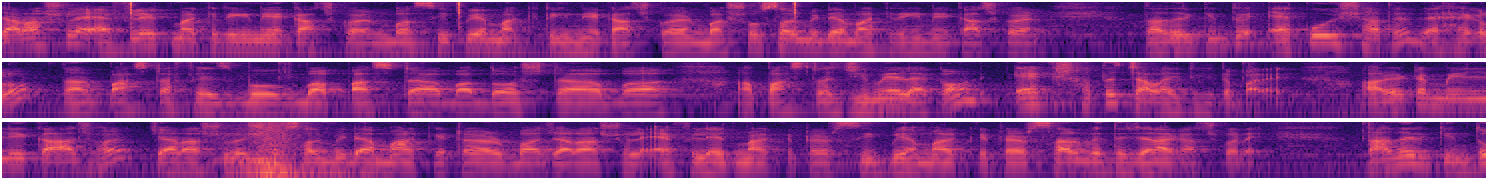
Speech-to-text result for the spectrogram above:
যারা আসলে অ্যাফিলিয়েট মার্কেটিং নিয়ে কাজ করেন বা সিপিএম মার্কেটিং নিয়ে কাজ করেন বা সোশ্যাল মিডিয়া মার্কেটিং নিয়ে কাজ করেন, তাদের কিন্তু একই সাথে দেখা গেল তার পাঁচটা ফেসবুক বা পাঁচটা বা দশটা বা পাঁচটা জিমেল অ্যাকাউন্ট একসাথে চালাইতে হতে পারে। আর এটা মেনলি কাজ হয় যারা আসলে সোশ্যাল মিডিয়া মার্কেটার বা যারা আসলে অ্যাফিলিয়েট মার্কেটার সিপিএম মার্কেটার সার্ভেতে যারা কাজ করে, তাদের কিন্তু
